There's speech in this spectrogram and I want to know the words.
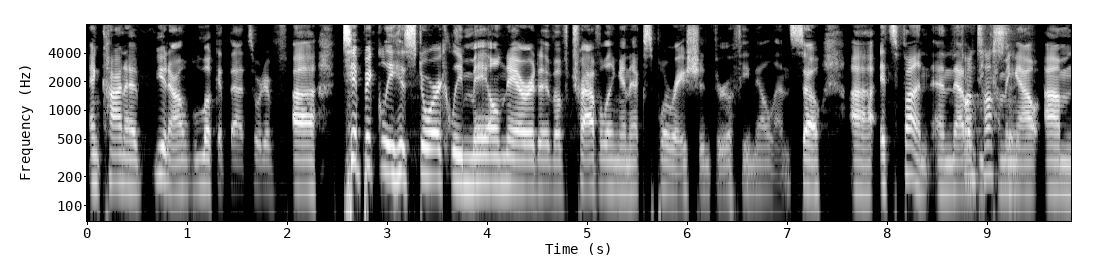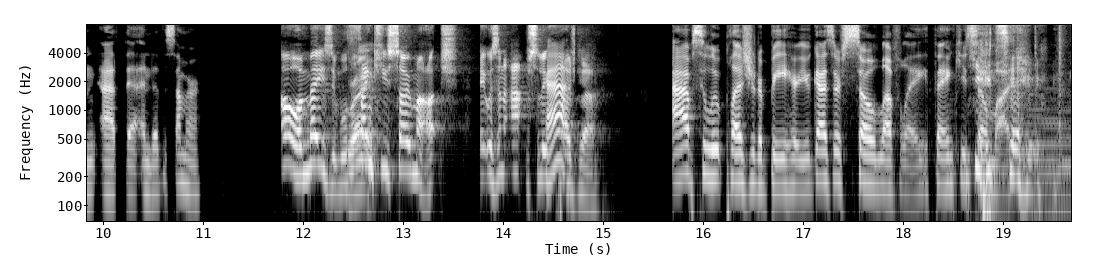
and kind of, you know, look at that sort of uh, typically historically male narrative of traveling and exploration through a female lens. So uh, it's fun, and that'll be coming out um, at the end of the summer. Oh, amazing. Well, Great. thank you so much. It was an absolute Yeah. pleasure. absolute pleasure to be here. You guys are so lovely. Thank you so You much. too.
